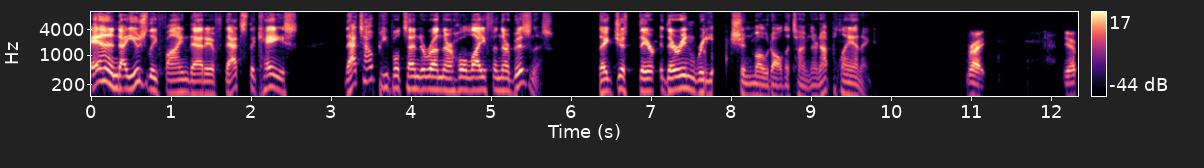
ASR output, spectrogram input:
And I usually find that if that's the case, that's how people tend to run their whole life and their business. They just they're they're in reaction mode all the time. They're not planning. Right. Yep.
